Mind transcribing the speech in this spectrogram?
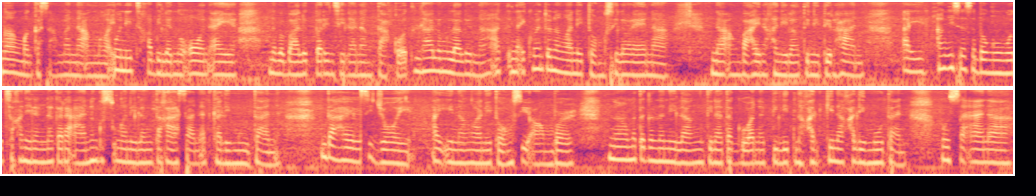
ngang magkasama na ang mga Ngunit sa kabila noon ay nababalot pa rin sila ng takot lalong lalo na at naikwento na nga nitong si Lorena na ang bahay na kanilang tinitirhan ay ang isa sa bangungot sa kanilang nakaraan na gusto nga nilang takasan at kalimutan. Dahil si Joy ay ina nga nitong si Amber na matagal na nilang tinataguan at pilit na kal- kinakalimutan kung saan ah,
